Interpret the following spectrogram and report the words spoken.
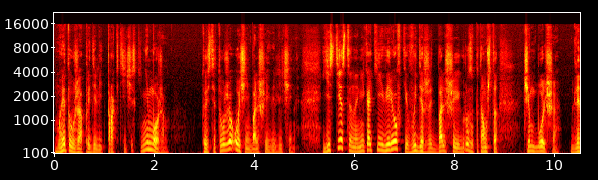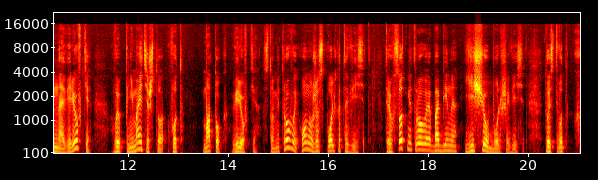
мы это уже определить практически не можем. То есть это уже очень большие величины. Естественно, никакие веревки выдержать большие грузы, потому что чем больше длина веревки, вы понимаете, что вот моток веревки 100-метровый, он уже сколько-то весит. 300-метровая бобина еще больше весит. То есть вот к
